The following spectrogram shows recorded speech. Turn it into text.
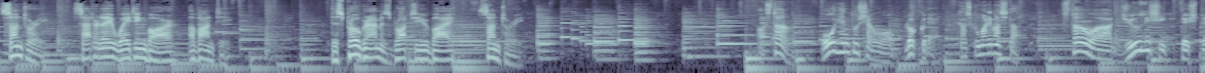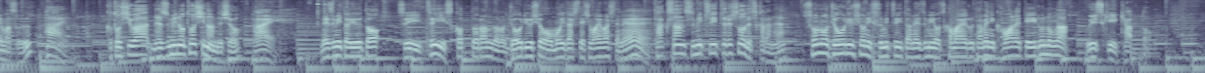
Suntory Saturday Waiting Bar Avanti. This program is brought to you by Suntory. あスタン応変トシャンをロックでかしこまりました。スタンは十二支って知ってますはい。今年はネズミの年なんでしょはいネズミというとついついスコットランドの蒸留所を思い出してしまいましてねたくさん住み着いてるそうですからね。その蒸留所に住み着いたネズミを捕まえるために飼われているのがウイスキーキャット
